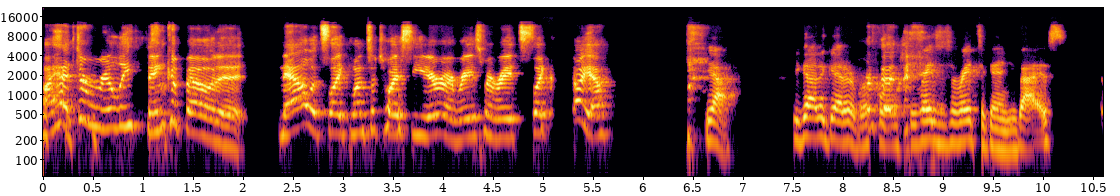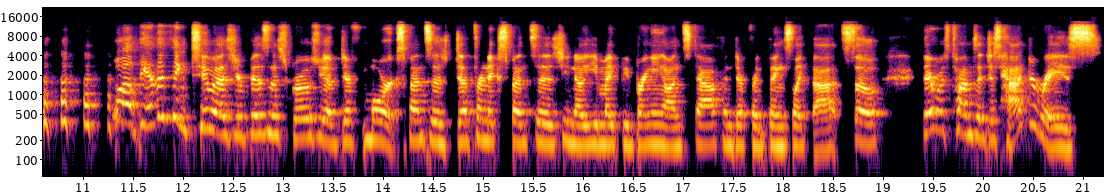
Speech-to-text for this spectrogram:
I had to really think about it. Now it's like once or twice a year I raise my rates. Like, oh yeah. Yeah. You got to get her before she raises the rates again, you guys well, the other thing too, as your business grows, you have diff- more expenses, different expenses. You know, you might be bringing on staff and different things like that. So there was times I just had to raise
